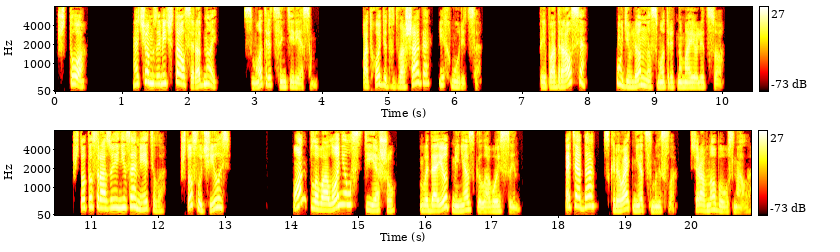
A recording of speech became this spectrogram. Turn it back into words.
«Что? О чем замечтался, родной?» Смотрит с интересом. Подходит в два шага и хмурится. «Ты подрался?» Удивленно смотрит на мое лицо. Что-то сразу и не заметила. Что случилось? Он плаволонил Стешу. Выдает меня с головой сын. Хотя да, скрывать нет смысла. Все равно бы узнала.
